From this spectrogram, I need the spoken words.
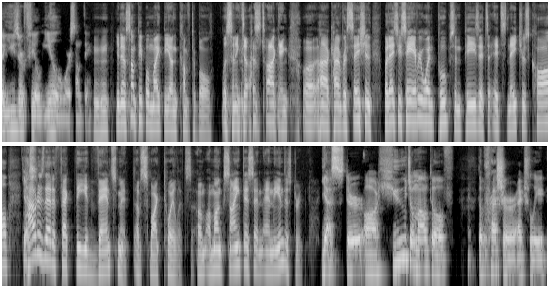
the user feel ill or something. Mm-hmm. You know, some people might be uncomfortable listening to us talking or uh, conversation, but as you say, everyone poops and pees. It's it's nature's call. Yes. How does that affect the advancement of smart toilets um, among scientists and, and the industry? Yes, there are huge amount of the pressure actually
